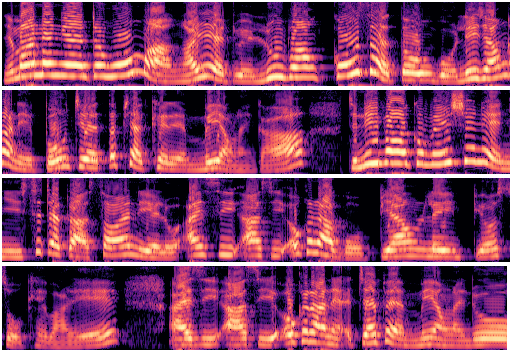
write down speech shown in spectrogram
မြန်မာနိုင်ငံတဝန်းမှာ9ရက်အတွင်းလူပေါင်း63ဦးကိုလေကြောင်းကနေဘုံကျဲတပ်ဖြတ်ခဲ့တဲ့မေးအောင်လိုင်ကဂျနီဗာကွန်ဗင်းရှင်းနဲ့ညီစစ်တပ်ကဆောင်ရွက်နေရလို့ ICRC ဥက္ကဋ္ဌကိုပြောင်းလဲပြောဆိုခဲ့ပါတယ်။ ICRC ဥက္ကဋ္ဌနဲ့အကြမ်းဖက်မေးအောင်လိုင်တို့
